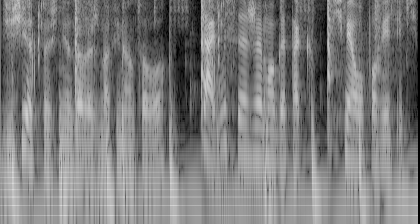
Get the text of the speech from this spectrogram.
Dziś jesteś niezależna finansowo? Tak, myślę, że mogę tak śmiało powiedzieć.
